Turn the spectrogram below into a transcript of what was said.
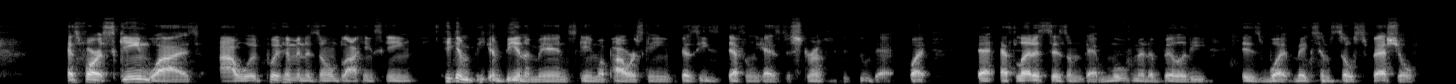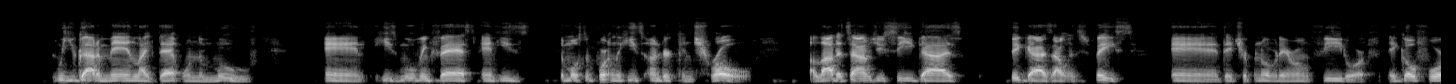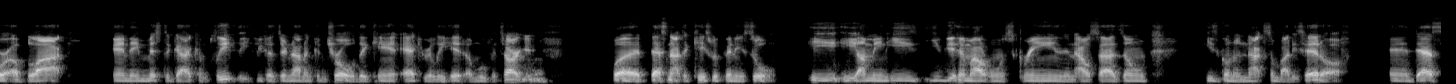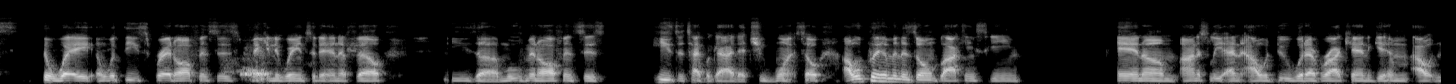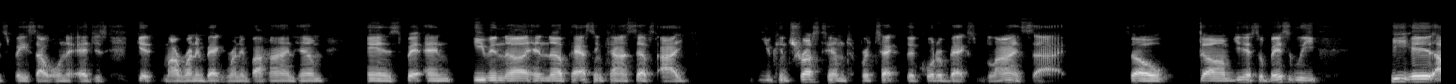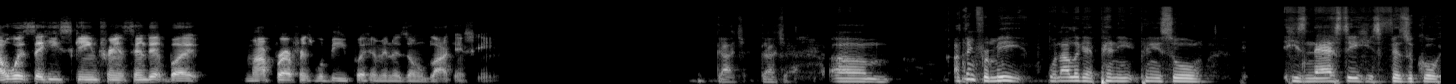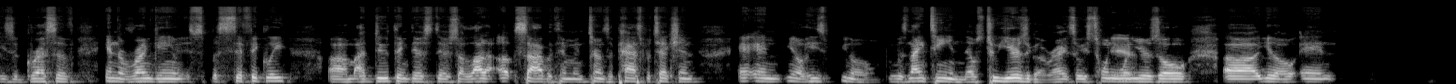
as far as scheme wise, I would put him in a zone blocking scheme. He can he can be in a man scheme, a power scheme, because he definitely has the strength to do that. But that athleticism, that movement ability is what makes him so special. When you got a man like that on the move and he's moving fast and he's the most importantly, he's under control. A lot of times you see guys, big guys out in space, and they tripping over their own feet or they go for a block and they miss the guy completely because they're not in control. They can't accurately hit a moving target. Mm-hmm. But that's not the case with Penei Sewell. He he I mean he you get him out on screens and outside zone, he's gonna knock somebody's head off. And that's the way and with these spread offenses making their way into the NFL, these uh movement offenses, he's the type of guy that you want. So I will put him in the zone blocking scheme. And um, honestly, and I would do whatever I can to get him out in space, out on the edges, get my running back running behind him, and and even uh, in the passing concepts, I you can trust him to protect the quarterback's blind side. So um, yeah, so basically, he is. I would say he's scheme transcendent, but my preference would be put him in his own blocking scheme. Gotcha, gotcha. Um, I think for me, when I look at Penny Penei Sewell he's nasty, he's physical, he's aggressive in the run game specifically. Um, I do think there's there's a lot of upside with him in terms of pass protection, and, and you know he's you know he was 19, that was two years ago, right? So he's 21 yeah. years old, uh, you know, and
